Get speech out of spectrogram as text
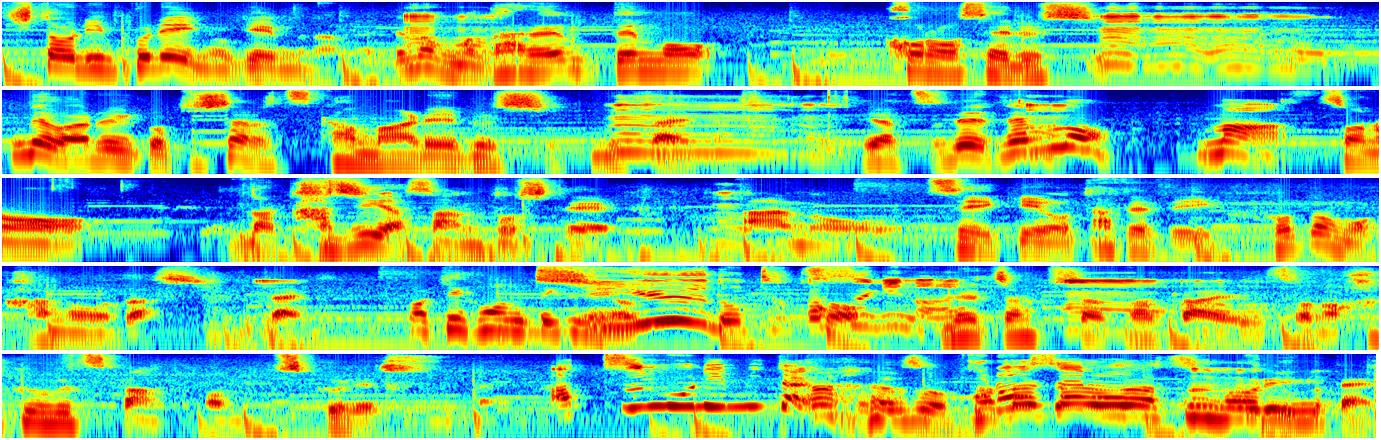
一人プレイのゲームなんだけど、うんうん。もう誰でも殺せるし。うん、うんうんうん。で、悪いことしたら捕まれるし、みたいなうんうんうんやつで、でも、まあ、その、だ鍛冶屋さんとして、うん。あの、生計を立てていくことも可能だし、みたいな。まあ、基本的自には。由度高すぎない？めちゃくちゃ高い、うん。その博物館とかも作れるみたいあつ森みたいなな。そう、殺せる戦うつもりみたい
